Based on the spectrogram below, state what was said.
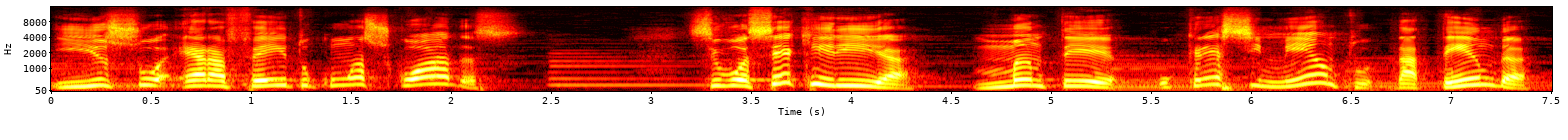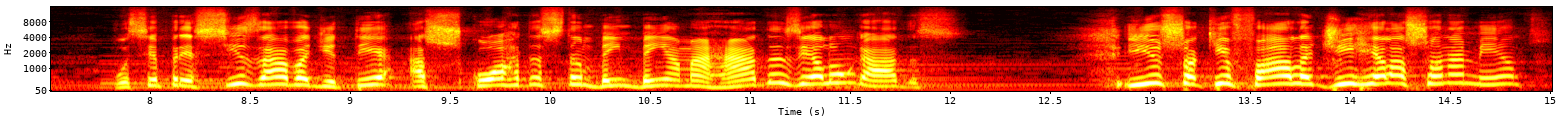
e isso era feito com as cordas. Se você queria manter o crescimento da tenda, você precisava de ter as cordas também bem amarradas e alongadas. Isso aqui fala de relacionamento.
